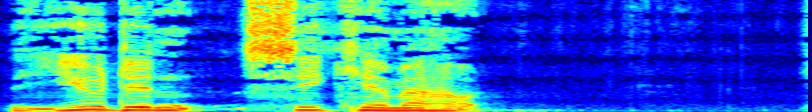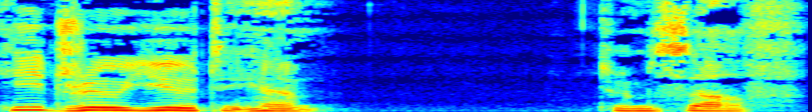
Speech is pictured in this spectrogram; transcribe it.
that you didn't seek Him out. He drew you to Him, to Himself.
